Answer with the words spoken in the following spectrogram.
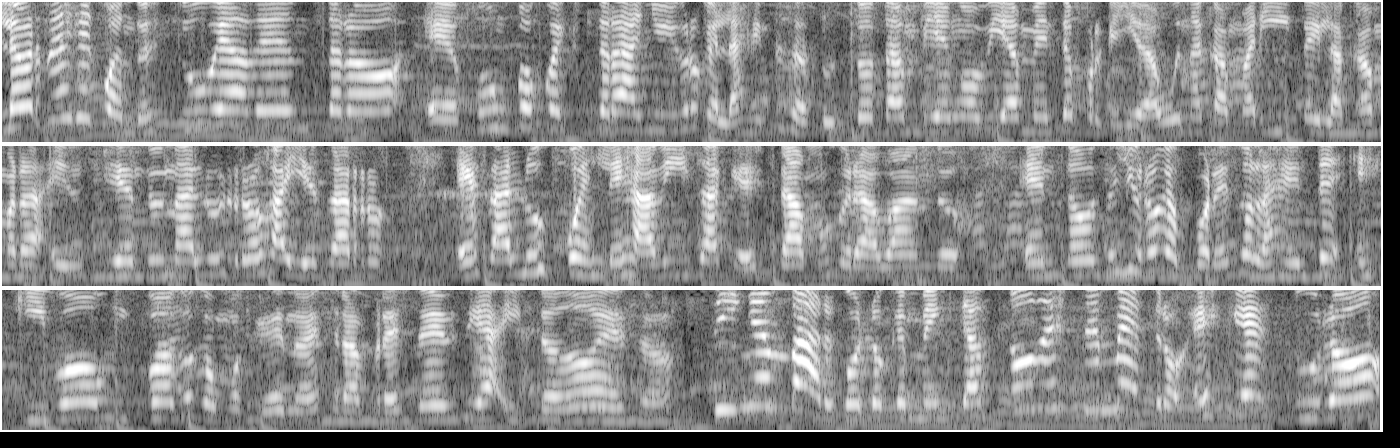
La verdad es que cuando estuve adentro eh, fue un poco extraño. Yo creo que la gente se asustó también, obviamente, porque llevaba una camarita y la cámara enciende una luz roja y esa, esa luz pues les avisa que estamos grabando. Entonces yo creo que por eso la gente esquivó un poco como que nuestra presencia y todo eso. Sin embargo, lo que me encantó de este metro es que duró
